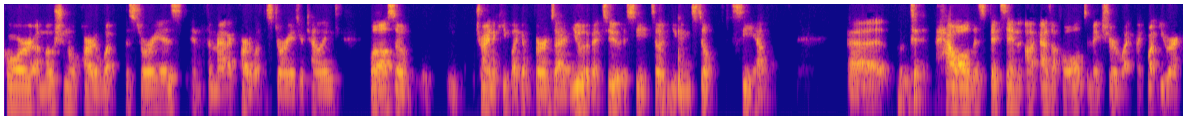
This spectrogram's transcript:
core emotional part of what the story is and thematic part of what the story is you're telling while also trying to keep like a bird's eye view of it too to see so you can still see how uh, how all this fits in uh, as a whole to make sure what like what you are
